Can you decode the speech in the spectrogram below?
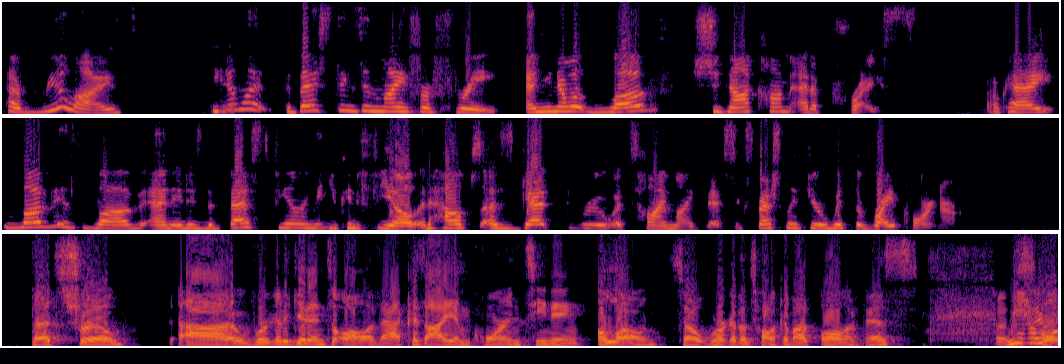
have realized, you know what? The best things in life are free. And you know what? Love should not come at a price. Okay. Love is love, and it is the best feeling that you can feel. It helps us get through a time like this, especially if you're with the right partner. That's true. Uh, we're going to get into all of that because I am quarantining alone. So we're going to talk about all of this. Let's we have, a,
